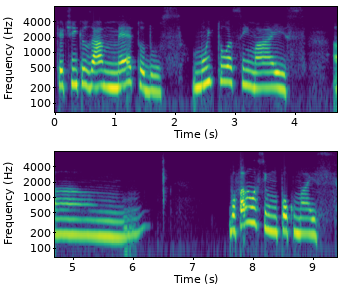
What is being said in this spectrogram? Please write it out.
que eu tinha que usar métodos muito assim mais hum, vou falar assim um pouco mais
